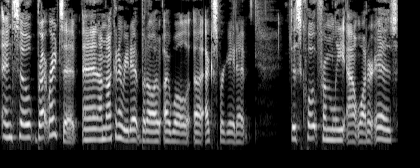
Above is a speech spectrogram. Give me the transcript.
and so Bret writes it, and I'm not going to read it, but I'll, I will uh, expurgate it. This quote from Lee Atwater is,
